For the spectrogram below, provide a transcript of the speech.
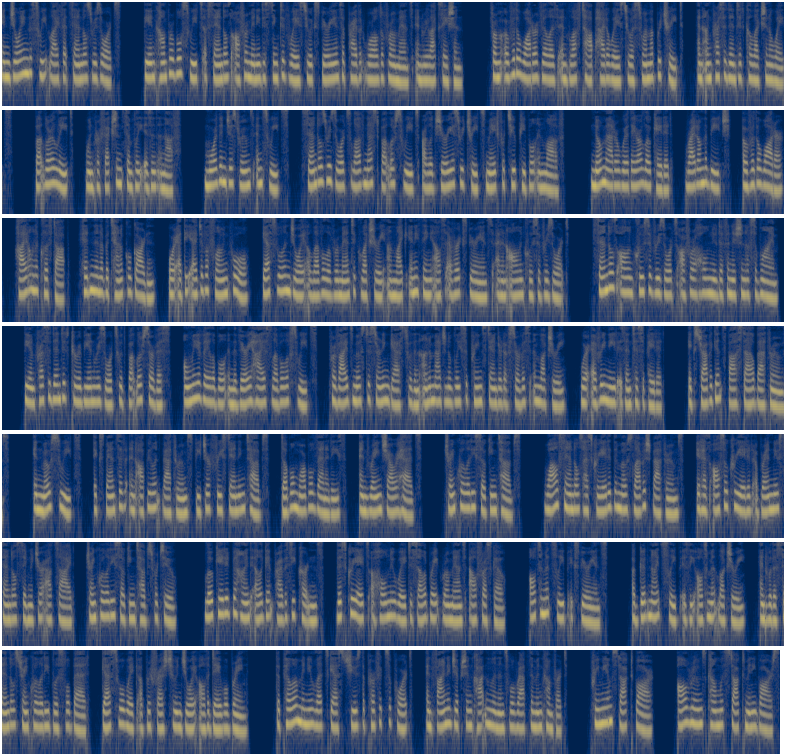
Enjoying the suite life at Sandals Resorts. The incomparable suites of Sandals offer many distinctive ways to experience a private world of romance and relaxation. From over-the-water villas and bluff-top hideaways to a swim-up retreat, an unprecedented collection awaits. Butler Elite, when perfection simply isn't enough. More than just rooms and suites, Sandals Resort's Love Nest Butler Suites are luxurious retreats made for two people in love. No matter where they are located, right on the beach, over the water, high on a cliff top, hidden in a botanical garden, or at the edge of a flowing pool, guests will enjoy a level of romantic luxury unlike anything else ever experienced at an all-inclusive resort. Sandals all-inclusive resorts offer a whole new definition of sublime. The unprecedented Caribbean resorts with butler service, only available in the very highest level of suites, provides most discerning guests with an unimaginably supreme standard of service and luxury, where every need is anticipated. Extravagant spa-style bathrooms. In most suites, Expansive and opulent bathrooms feature freestanding tubs, double marble vanities, and rain shower heads. Tranquility soaking tubs. While Sandals has created the most lavish bathrooms, it has also created a brand new Sandals signature outside, tranquility soaking tubs for two. Located behind elegant privacy curtains, this creates a whole new way to celebrate romance al fresco. Ultimate sleep experience. A good night's sleep is the ultimate luxury, and with a Sandals Tranquility blissful bed, guests will wake up refreshed to enjoy all the day will bring. The pillow menu lets guests choose the perfect support, and fine Egyptian cotton linens will wrap them in comfort. Premium stocked bar. All rooms come with stocked mini bars.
